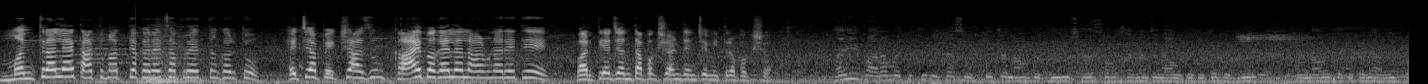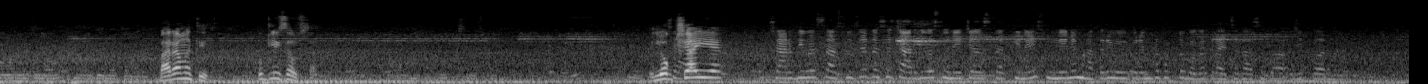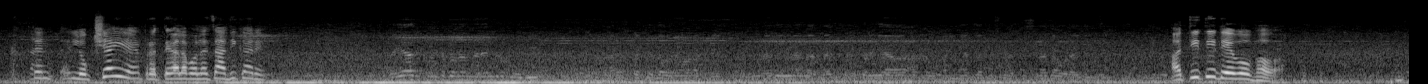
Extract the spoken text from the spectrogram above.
मंत्रालयात आत्महत्या करायचा प्रयत्न करतो. ह्याच्यापेक्षा अजून काय बघायला लावणार आहेत हे? भारतीय जनता पक्ष आणि त्यांचे मित्र पक्ष. काही बारामतीतील एका संस्थेचं नाव बदलून शरद पवार साहेबांचं नाव होतं तिथं बदलून नाव त्या ठिकाणी अनिल पवार यांचं नाव देण्यात आलं. आहे. बारामतीत? कुठली संस्था? लोकशाही आहे. चार दिवस सासूचे तसे चार दिवस सुनेचे असतात की नाही सुनेने म्हातारी होईपर्यंत फक्त बघत राहायचं का असं का अजित पवार म्हणाले तर लोकशाही आहे प्रत्येकाला बोलायचा अधिकार आहे. अतिथी देवो भव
